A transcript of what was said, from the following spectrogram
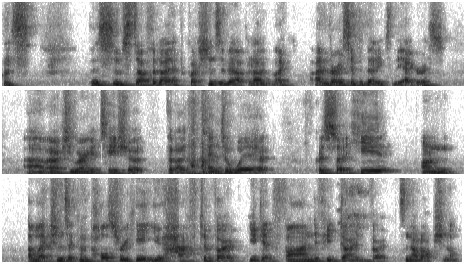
There's some stuff that I have questions about, but I'm like, I'm very sympathetic to the agorists. Um, I'm actually wearing a T-shirt that I tend to wear because so here on elections are compulsory here. You have to vote. You get fined if you don't vote. It's not optional.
